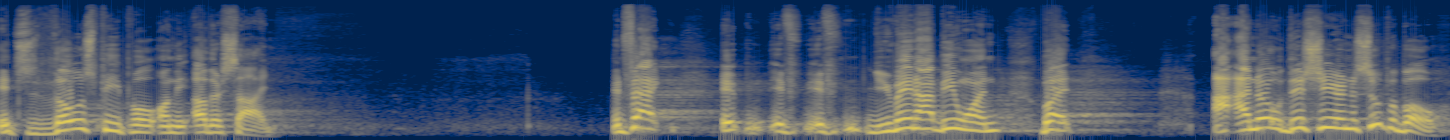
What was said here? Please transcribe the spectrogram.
It's those people on the other side. In fact, if, if, if you may not be one, but I, I know this year in the Super Bowl,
